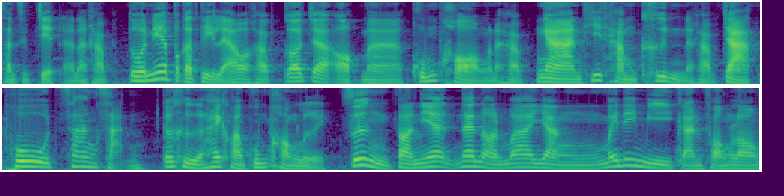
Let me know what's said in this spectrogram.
2537 นะครับ ตัวเนี้ยปกติแล้วครับก็จะออกมาคุ้มครองนะครับงานที่ทำขึ้นนะครับจากผู้สร้างสรรค์ก็คือให้ความคุ้มครองเลย ซึ่งตอนนี้แน่นอนว่ายังไม่ได้มีการฟ้องร้อง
